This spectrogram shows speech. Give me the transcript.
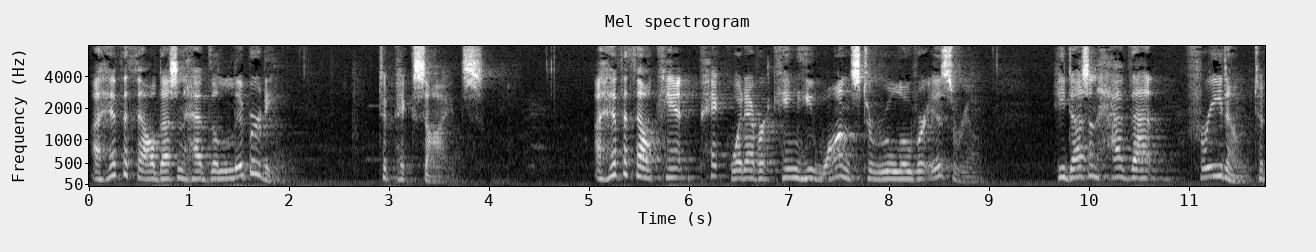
Ahithophel doesn't have the liberty to pick sides. Ahithophel can't pick whatever king he wants to rule over Israel. He doesn't have that freedom to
